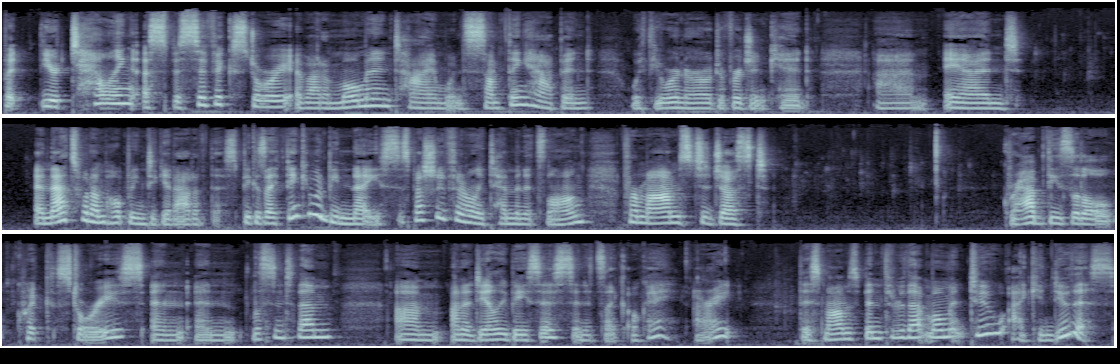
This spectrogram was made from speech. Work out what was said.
But you're telling a specific story about a moment in time when something happened with your neurodivergent kid. Um, and and that's what I'm hoping to get out of this because I think it would be nice, especially if they're only 10 minutes long, for moms to just grab these little quick stories and, and listen to them um, on a daily basis. And it's like, okay, all right, this mom's been through that moment too. I can do this.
